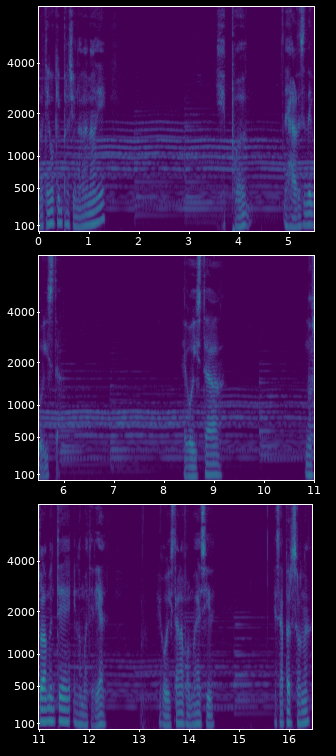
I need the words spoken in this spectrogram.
no tengo que impresionar a nadie. Y puedo dejar de ser egoísta. Egoísta no solamente en lo material. Egoísta en la forma de decir, esa persona,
